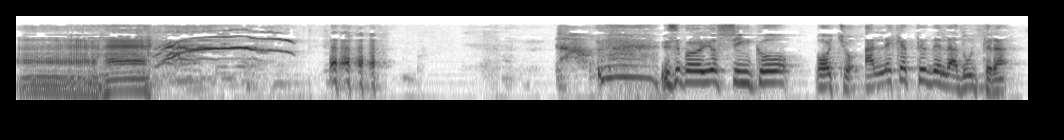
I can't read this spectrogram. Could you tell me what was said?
Dice Proverbios 5, 8, aléjate de la adúltera,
